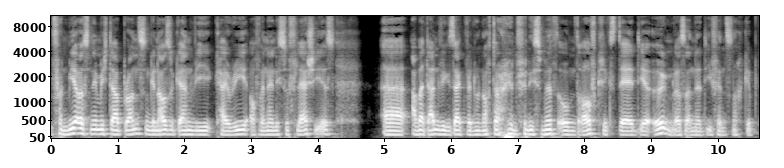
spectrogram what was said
von mir aus nehme ich da Bronson genauso gern wie Kyrie, auch wenn er nicht so flashy ist. Äh, aber dann, wie gesagt, wenn du noch Dorian Finney-Smith oben drauf kriegst, der dir irgendwas an der Defense noch gibt,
